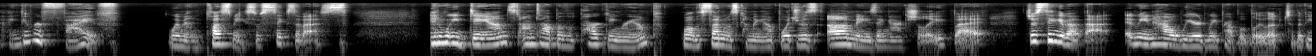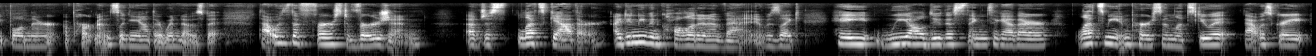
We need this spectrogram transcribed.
I think there were five women plus me, so six of us. And we danced on top of a parking ramp while the sun was coming up, which was amazing actually. But just think about that. I mean, how weird we probably looked to the people in their apartments looking out their windows, but that was the first version of just let's gather. I didn't even call it an event. It was like, hey, we all do this thing together. Let's meet in person. Let's do it. That was great.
